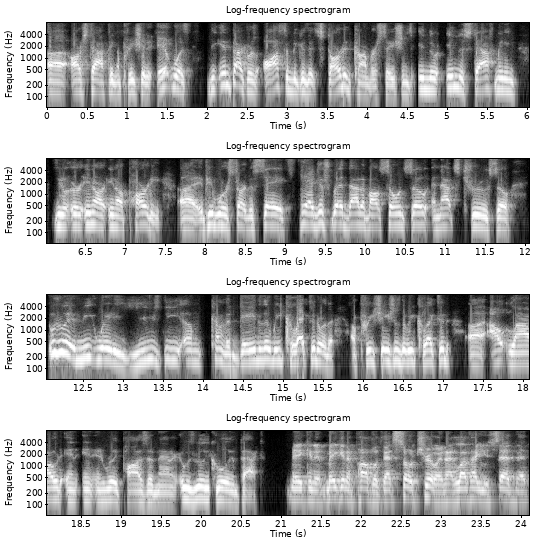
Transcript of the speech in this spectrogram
uh, our staff being appreciated. It was the impact was awesome because it started conversations in the in the staff meeting, you know, or in our in our party. Uh, people were starting to say, "Hey, I just read that about so and so, and that's true." So it was really a neat way to use the um, kind of the data that we collected or the appreciations that we collected uh, out loud and in a really positive manner. It was really cool impact. Making it making it public. That's so true, and I love how you said that.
